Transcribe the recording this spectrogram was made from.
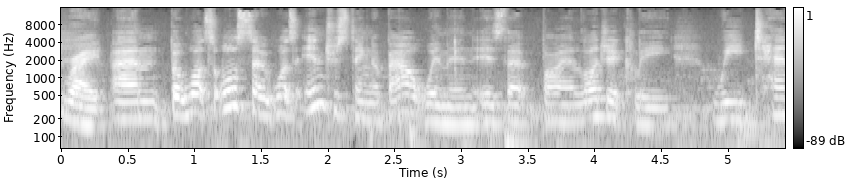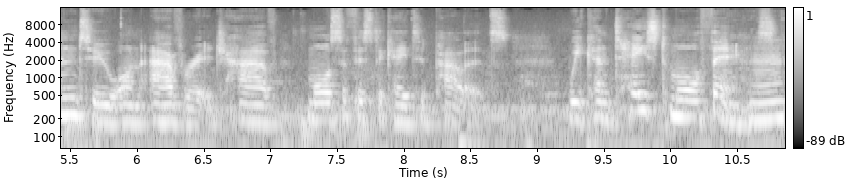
Right. Um, but what's also what's interesting about women is that biologically we tend to, on average, have more sophisticated palates. We can taste more things, Mhm.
